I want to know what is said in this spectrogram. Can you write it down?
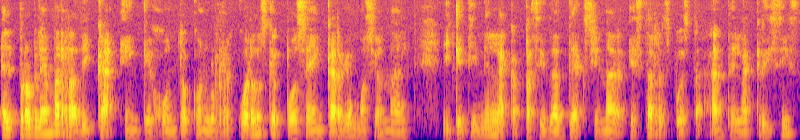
El problema radica en que junto con los recuerdos que poseen carga emocional y que tienen la capacidad de accionar esta respuesta ante la crisis,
